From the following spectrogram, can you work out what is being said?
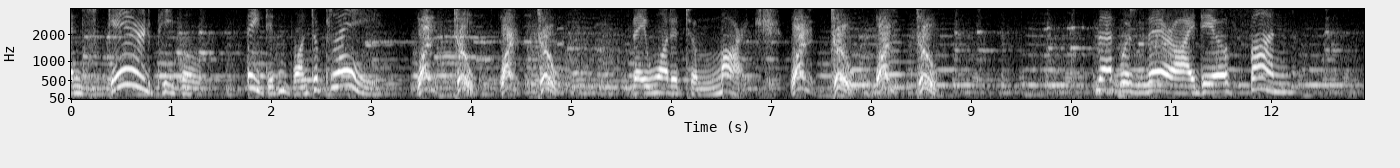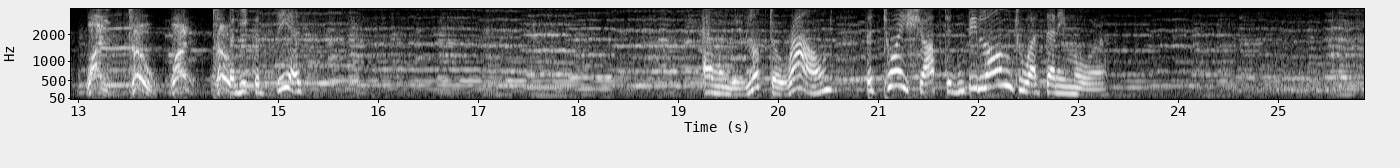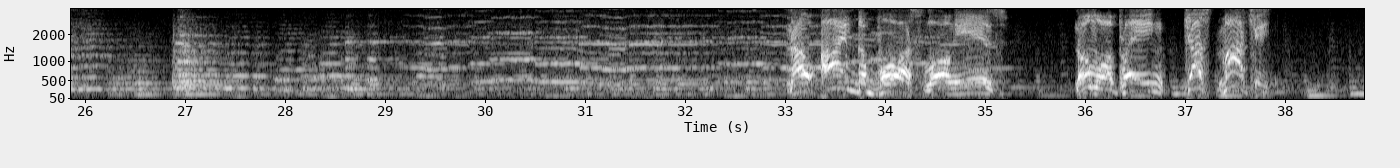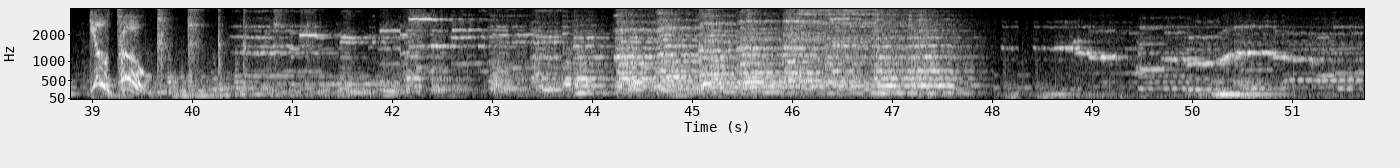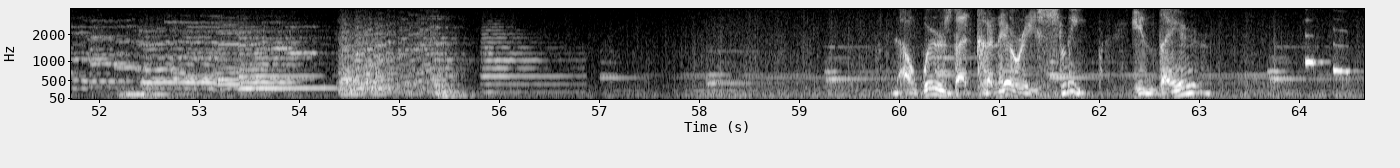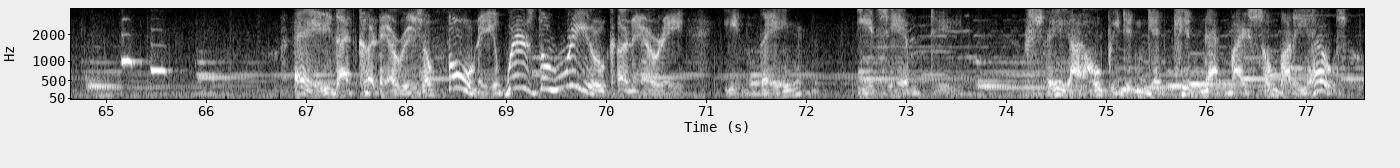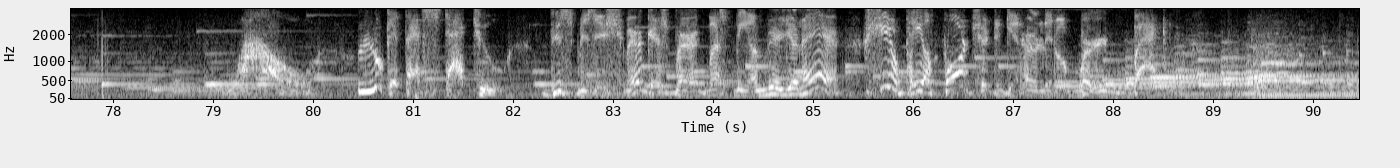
and scared people. They didn't want to play. One, two, one, two. They wanted to march. One, two, one, two. That was their idea of fun. One, two, one, two. When he could see us. And when we looked around, the toy shop didn't belong to us anymore. Now I'm the boss, long ears. No more playing, just marching. You too. Now, where's that canary sleep? There? Hey, that canary's a phony. Where's the real canary? In there? It's empty. Say, I hope he didn't get kidnapped by somebody else. Wow. Look at that statue. This Mrs. Schmergesberg must be a millionaire. She'll pay a fortune to get her little bird back.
